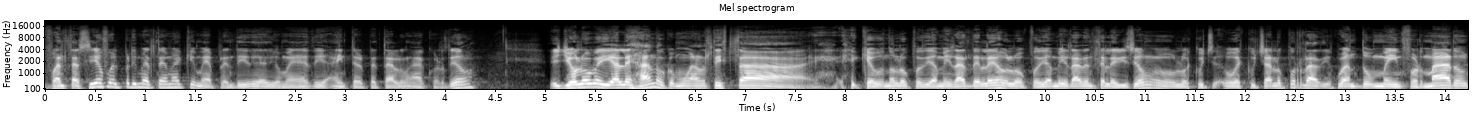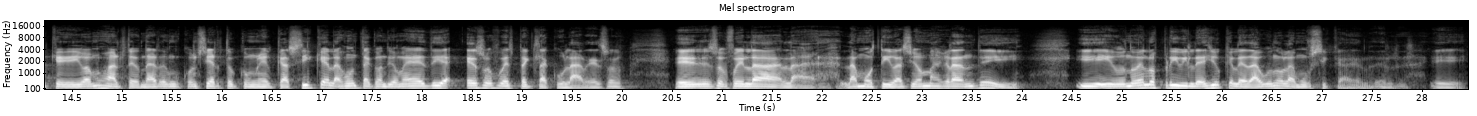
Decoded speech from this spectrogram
Fantasía fue el primer tema que me aprendí de Diomedes a interpretarlo en acordeón. Y yo lo veía lejano como un artista que uno lo podía mirar de lejos, lo podía mirar en televisión o, lo o escucharlo por radio. Cuando me informaron que íbamos a alternar un concierto con el cacique de la Junta, con Diomedes Díaz, eso fue espectacular. Eso eso fue la, motivación más grande y, uno de los privilegios que le da uno la música, el, eh,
